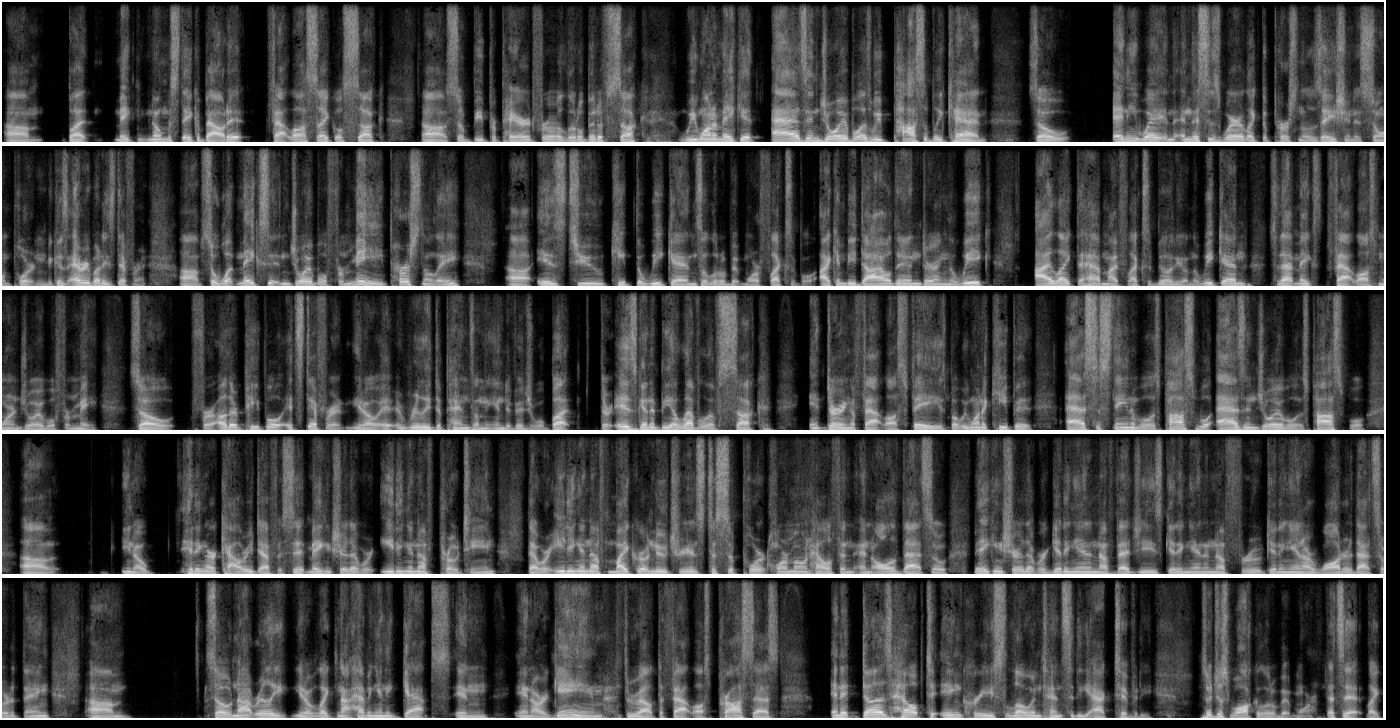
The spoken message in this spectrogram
Um, but make no mistake about it, fat loss cycles suck. Uh, so be prepared for a little bit of suck. We want to make it as enjoyable as we possibly can. So anyway, and, and this is where like the personalization is so important because everybody's different uh, so what makes it enjoyable for me personally uh, is to keep the weekends a little bit more flexible i can be dialed in during the week i like to have my flexibility on the weekend so that makes fat loss more enjoyable for me so for other people it's different you know it, it really depends on the individual but there is going to be a level of suck in, during a fat loss phase, but we want to keep it as sustainable as possible, as enjoyable as possible. Uh, you know, hitting our calorie deficit, making sure that we're eating enough protein, that we're eating enough micronutrients to support hormone health and, and all of that. So making sure that we're getting in enough veggies, getting in enough fruit, getting in our water, that sort of thing. Um, so not really, you know, like not having any gaps in in our game throughout the fat loss process. And it does help to increase low intensity activity. So just walk a little bit more. That's it. Like,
